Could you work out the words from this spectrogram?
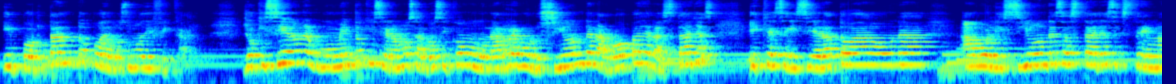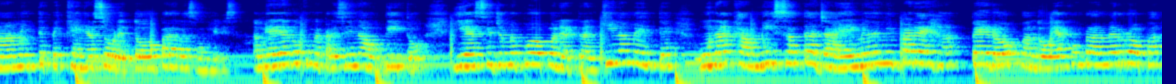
y por tanto podemos modificar. Yo quisiera en algún momento que hiciéramos algo así como una revolución de la ropa, de las tallas, y que se hiciera toda una abolición de esas tallas extremadamente pequeñas, sobre todo para las mujeres. A mí hay algo que me parece inaudito y es que yo me puedo poner tranquilamente una camisa talla M de mi pareja, pero cuando voy a comprarme ropa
